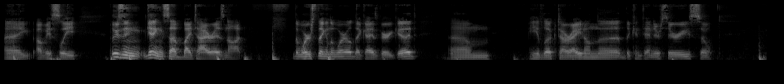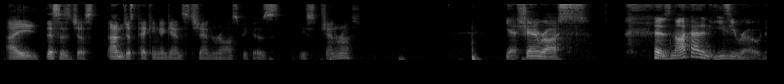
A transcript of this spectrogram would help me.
I obviously losing getting subbed by Taira is not the worst thing in the world. That guy's very good. Um, he looked all right on the the contender series. So I this is just I'm just picking against Shannon Ross because he's Shannon Ross. Yeah, Shannon Ross has not had an easy road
